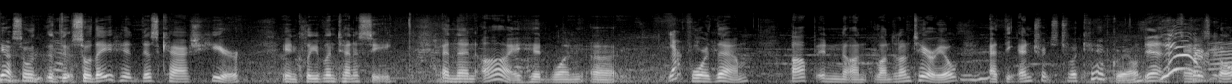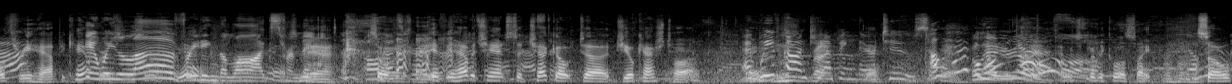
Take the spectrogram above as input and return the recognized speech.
yeah. So th- so they hid this cache here in Cleveland, Tennessee, and then I hid one uh, Yep. for them up in on London, Ontario, mm-hmm. at the entrance to a campground. Yeah. And it's called Three Happy Campers. And we So, love yeah. reading the logs from Yeah. that. Oh, so if you have a chance to check out uh, Geocache Talk, And we've gone mm-hmm. camping there too. So Oh, have Oh, you? have you really? Yeah. It's a pretty cool site. Mm-hmm. So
